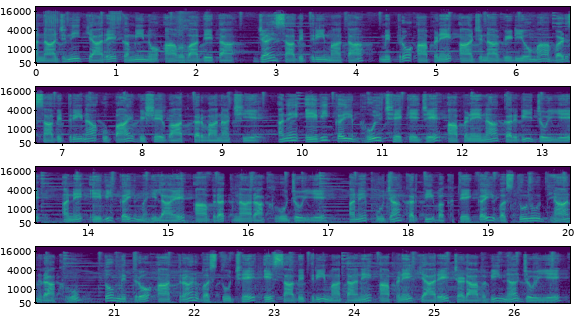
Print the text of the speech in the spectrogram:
અનાજની ક્યારે કમી નો આવવા દેતા. જય સાવિત્રી માતા, મિત્રો આપણે આજના વિડીયોમાં વડ સાવિત્રીના ઉપાય વિશે વાત કરવાના છીએ. અને એવી કઈ ભૂલ છે કે જે આપણે ના કરવી જોઈએ અને એવી કઈ મહિલાએ આ વ્રત ના રાખવું જોઈએ અને પૂજા કરતી વખતે કઈ વસ્તુનું ધ્યાન રાખવું? તો મિત્રો, આ ત્રણ વસ્તુ છે એ સાવિત્રી માતાને આપણે ક્યારે ચડાવવી ન જોઈએ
